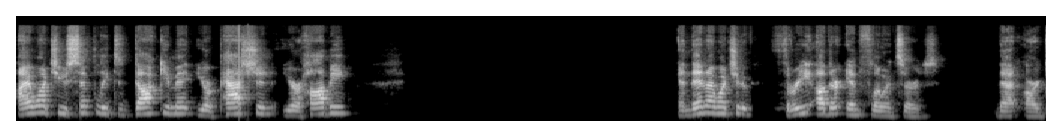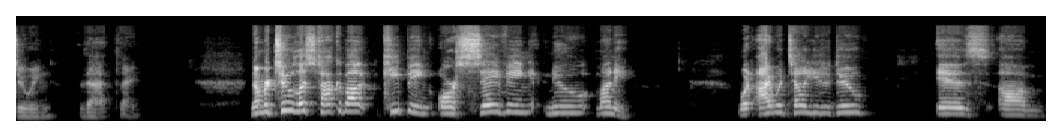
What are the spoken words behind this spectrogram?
I want you simply to document your passion, your hobby. And then I want you to three other influencers that are doing that thing. Number two, let's talk about keeping or saving new money. What I would tell you to do is um,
